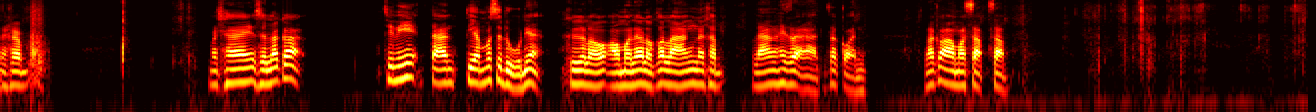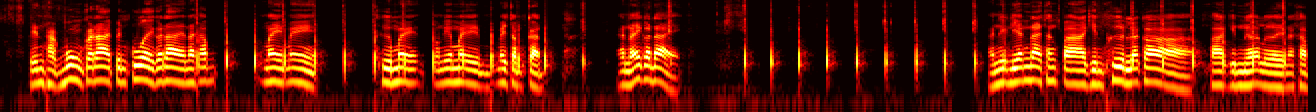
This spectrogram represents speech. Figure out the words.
นะครับ มาใช้เสร็จแล้วก็ ทีนี้การเตรียมวัสดุเนี่ย คือเราเอามาแล้วเราก็ล้างนะครับ ล้างให้สะอาดซะก่อน แล้วก็เอามาสับสับเป็นผักบุ้งก็ได้เป็นกล้วยก็ได้นะครับ ไม่ไม่คือไม่ตรงนี้ไม่ไม่จำกัด อันไหนก็ได้ อันนี้เลี้ยงได้ทั้งปลากินพืชแล้วก็ปลากินเนื้อเลยนะครับ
